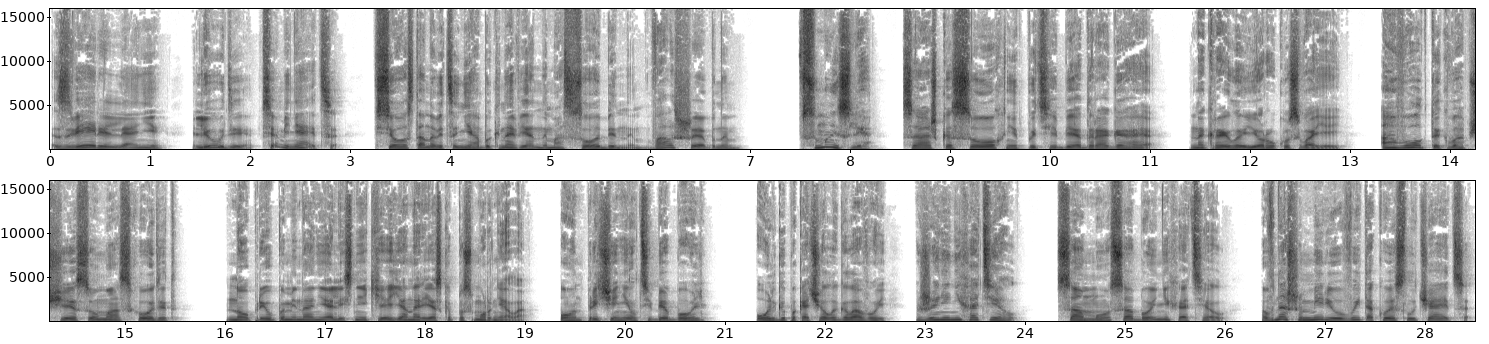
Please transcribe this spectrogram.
Звери ли они? Люди. Все меняется. Все становится необыкновенным, особенным, волшебным». «В смысле?» «Сашка сохнет по тебе, дорогая», — накрыла ее руку своей. «А волк так вообще с ума сходит. Но при упоминании о леснике Яна резко посмурнела. «Он причинил тебе боль?» Ольга покачала головой. «Женя не хотел». «Само собой не хотел. В нашем мире, увы, такое случается.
